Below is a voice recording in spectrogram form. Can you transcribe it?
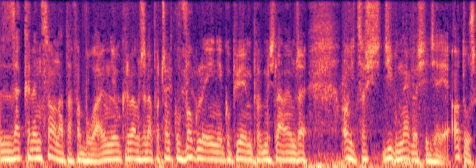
zakręcona ta fabuła. Nie ukrywam, że na początku w ogóle jej nie kupiłem i pomyślałem, że oj, coś dziwnego się dzieje. Otóż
